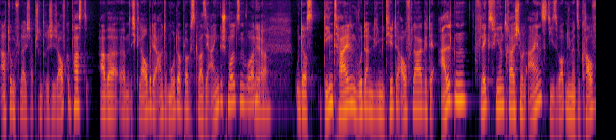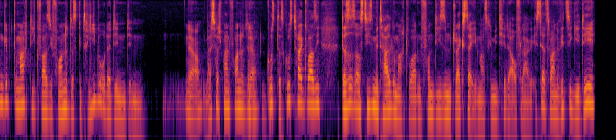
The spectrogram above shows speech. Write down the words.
Achtung, vielleicht habe ich nicht richtig aufgepasst, aber ähm, ich glaube, der alte Motorblock ist quasi eingeschmolzen worden. ja. Und aus den Teilen wurde eine limitierte Auflage der alten Flex 3401, die es überhaupt nicht mehr zu kaufen gibt, gemacht, die quasi vorne das Getriebe oder den, den Ja. Weißt du, was ich meine? Vorne den Ja. Guss, das Gussteil quasi. Das ist aus diesem Metall gemacht worden, von diesem Dragster eben als limitierte Auflage. Ist ja zwar eine witzige Idee,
